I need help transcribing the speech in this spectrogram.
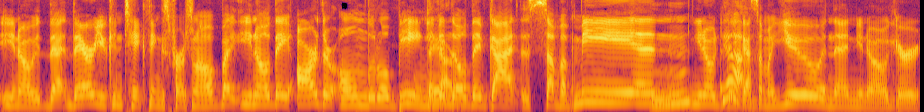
you know that there you can take things personal, but you know they are their own little being. They even are. Mm-hmm. though they've got some of me, and you know Yeah. they got some of you, and then you know you're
